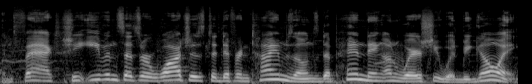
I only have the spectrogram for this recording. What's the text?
In fact, she even sets her watches to different time zones depending on where she would be going.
